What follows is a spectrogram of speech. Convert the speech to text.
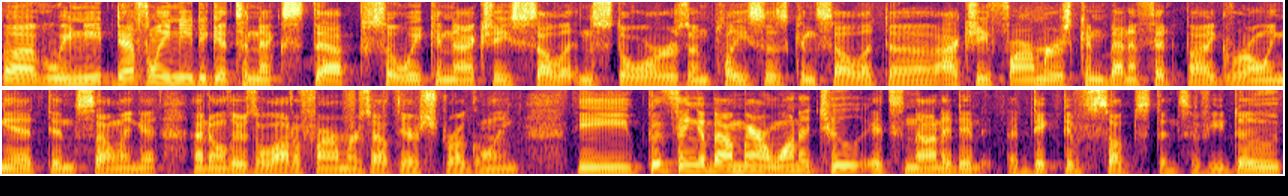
uh, we need definitely need to get to next step so we can actually sell it in stores and places can sell it. Uh, actually, farmers can benefit by growing it and selling it. I know there's a lot of farmers out there struggling. The good thing about marijuana too, it's not an addictive substance. If you do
